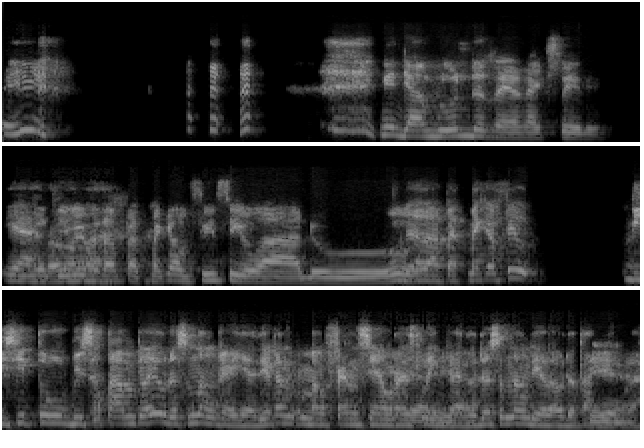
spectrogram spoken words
Iya. Ini jangan blunder ya NXT ini. ya tolonglah. menang Pat McAfee sih, waduh. udah lah Pat McAfee di situ bisa tampil aja udah seneng kayaknya dia kan memang fansnya Iya, wrestling kan iya. udah seneng dia lah udah tampil Iya.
